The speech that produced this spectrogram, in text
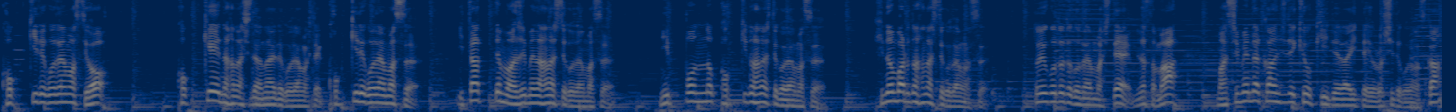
国旗でございますよ。滑稽な話ではないでございまして、国旗でございます。至って真面目な話でございます。日本の国旗の話でございます。日の丸の話でございます。ということでございまして、皆様、真面目な感じで今日聞いていただいてよろしいでございますか？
